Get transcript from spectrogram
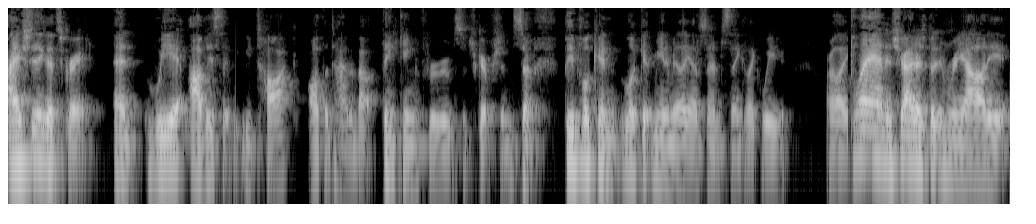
I actually think that's great. And we obviously we talk all the time about thinking through subscriptions. So people can look at me and Amelia sometimes think like we are like plan and strategies, but in reality,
